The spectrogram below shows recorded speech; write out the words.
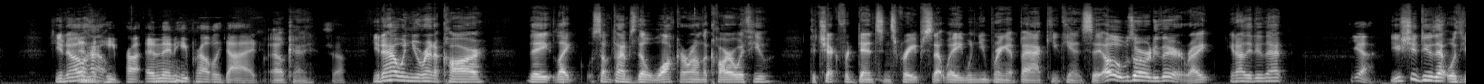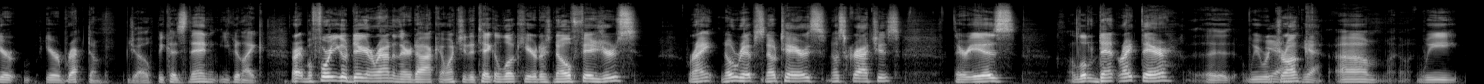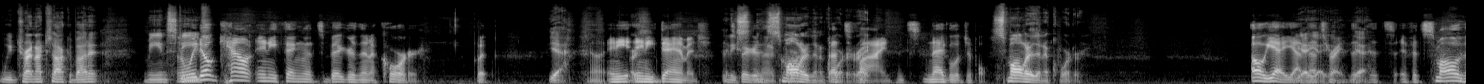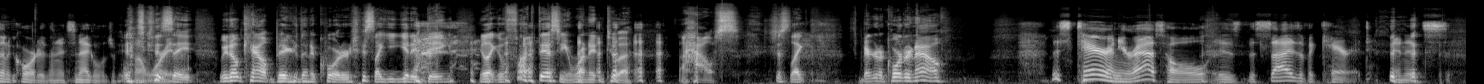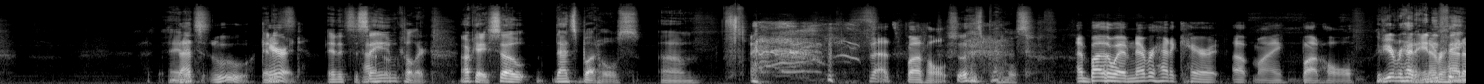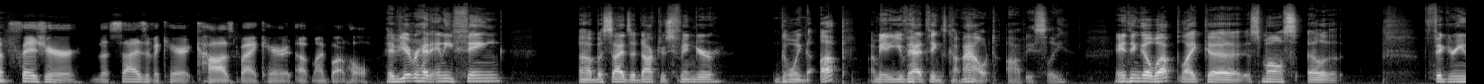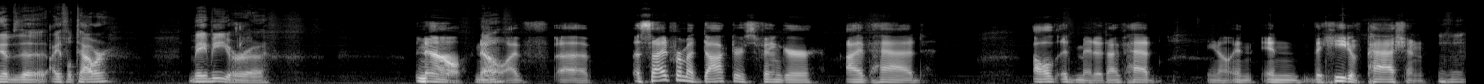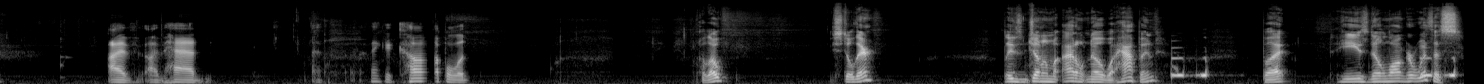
You know and how? then he pro- and then he probably died. okay. So You know how when you rent a car, they like sometimes they'll walk around the car with you to check for dents and scrapes. That way, when you bring it back, you can't say, "Oh, it was already there," right? You know how they do that. yeah, You should do that with your your rectum, Joe, because then you can like, all right, before you go digging around in there, Doc, I want you to take a look here. There's no fissures, right? No rips, no tears, no scratches. There is a little dent right there. Uh, we were Yeah, drunk. yeah. Um, we we try not to talk about it. Me and Steve. and we don't count anything that's bigger than a quarter. But yeah, Uh, any Or any damage any bigger than a smaller quarter. than a That's quarter, right? fine. It's negligible. smaller than a quarter. Oh yeah, yeah, Yeah, that's yeah, right. yeah, It's, if it's smaller than a quarter, then it's negligible. Don't worry. say we don't count bigger than a quarter. Just like you get a ding, you're like, oh, "Fuck this," and you run it into a, a house. It's just like it's bigger than a quarter now. This tear in your asshole is the size of a carrot, and it's And that's ooh and carrot. it's, and it's the same color. Okay, so that's buttholes. Um, That's buttholes. so that's buttholes. And by the way, I've never had a carrot up my butthole. Have you ever had I've anything? Never had a fissure the size of a carrot caused by a carrot up my butthole. Have you ever had anything uh, besides a doctor's finger going up? I mean, you've had things come out, obviously. Anything go up, like a small uh, figurine of the Eiffel Tower, maybe, or a No, No? no. I've uh, aside from a doctor's finger, I've had. I'll admit it. I've had, you know, in in the heat of passion, Mhm. I've I've had, I think a couple of hello. You still there, ladies and gentlemen? I don't know what happened, but he's no longer with us.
